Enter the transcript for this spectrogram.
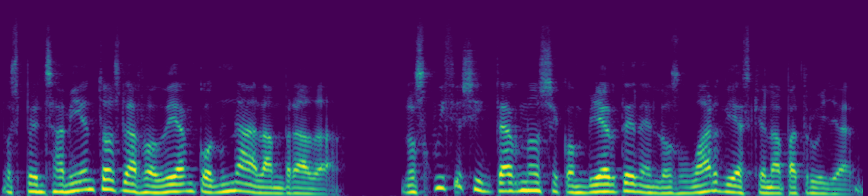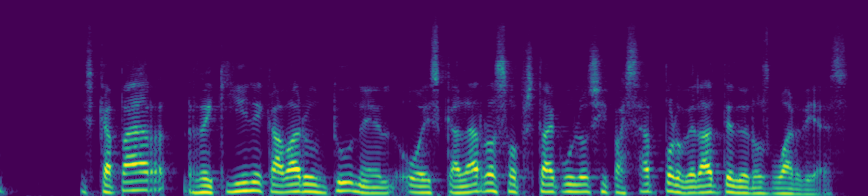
los pensamientos la rodean con una alambrada. Los juicios internos se convierten en los guardias que la patrullan. Escapar requiere cavar un túnel o escalar los obstáculos y pasar por delante de los guardias.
